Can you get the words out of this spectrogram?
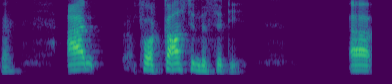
Right? And for caste in the city. Uh,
